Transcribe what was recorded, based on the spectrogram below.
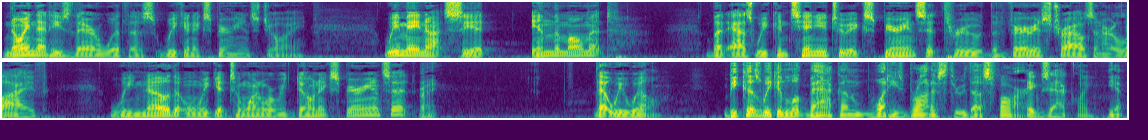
knowing that he's there with us, we can experience joy. We may not see it in the moment, but as we continue to experience it through the various trials in our life, we know that when we get to one where we don't experience it, Right. that we will. Because we can look back on what he's brought us through thus far. Exactly. Yep.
